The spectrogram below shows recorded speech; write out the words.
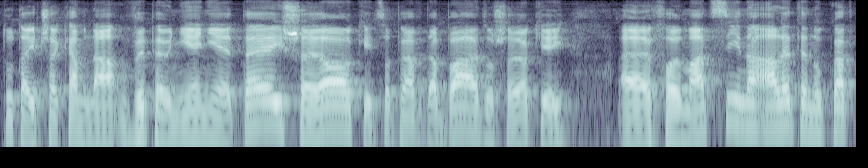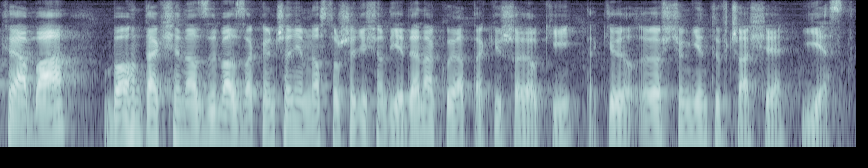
tutaj czekam na wypełnienie tej szerokiej, co prawda bardzo szerokiej e, formacji, no ale ten układ kraba, bo on tak się nazywa z zakończeniem na 161, akurat taki szeroki, taki rozciągnięty w czasie jest.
